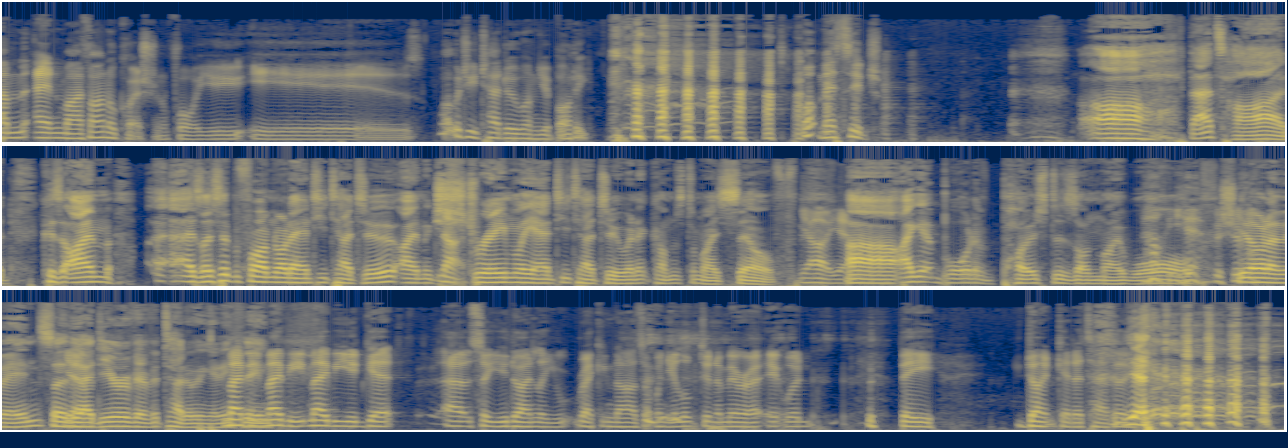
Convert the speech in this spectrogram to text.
Um, and my final question for you is: What would you tattoo on your body? what message? Oh, that's hard because I'm, as I said before, I'm not anti-tattoo. I'm extremely anti-tattoo when it comes to myself. Oh, yeah. Uh, I get bored of posters on my wall. yeah, for sure. You know what I mean? So the Yeah. idea of ever tattooing anything, Maybe, maybe, maybe you'd get uh, so you'd only recognise it when you looked in a mirror. It would be, "Don't get a tattoo." Yeah.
